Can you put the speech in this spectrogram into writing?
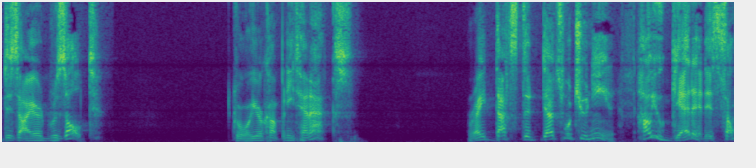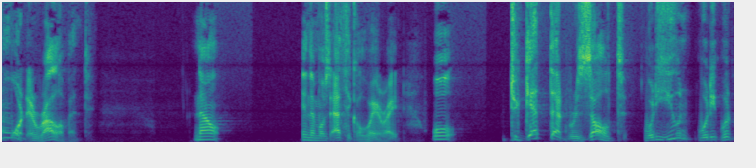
desired result. Grow your company 10x. Right? That's the that's what you need. How you get it is somewhat irrelevant. Now, in the most ethical way, right? Well, to get that result, what do you what do what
